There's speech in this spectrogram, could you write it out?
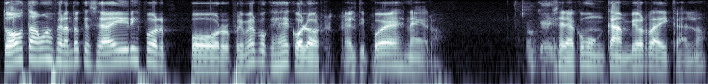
Todos estábamos esperando que sea Iris por, por primero porque es de color. El tipo es negro. Ok. Sería como un cambio radical, ¿no?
